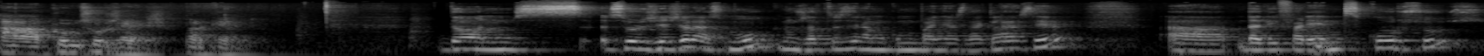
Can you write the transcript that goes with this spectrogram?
Uh, com sorgeix? Per què? Doncs sorgeix a l'ESMUC, nosaltres érem companyes de classe uh, de diferents cursos,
